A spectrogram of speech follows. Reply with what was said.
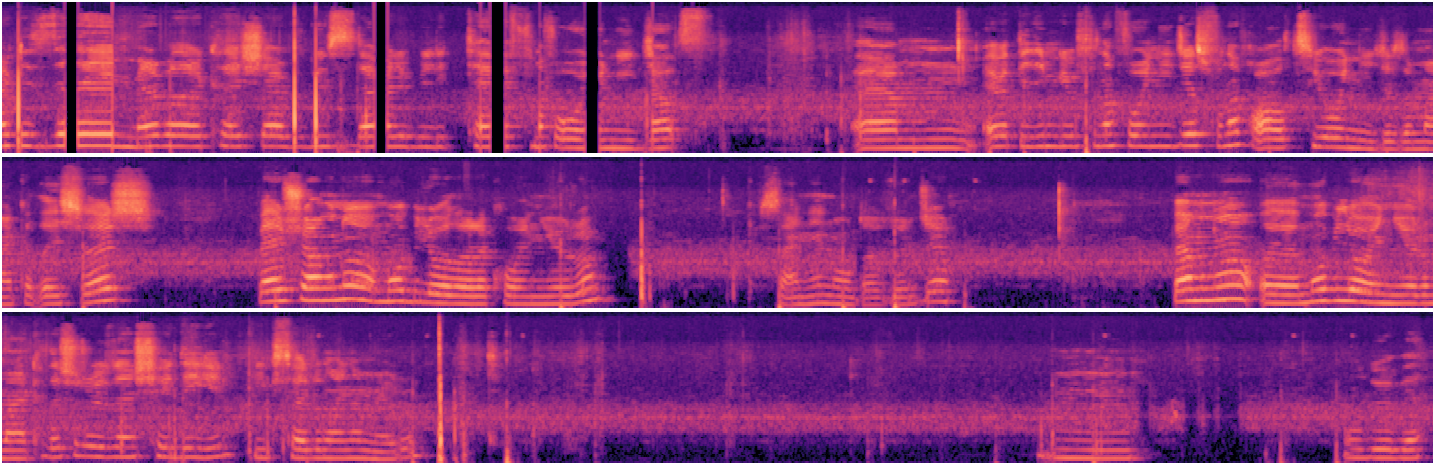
Herkese merhaba arkadaşlar. Bugün sizlerle birlikte FNAF oynayacağız. Eee, evet dediğim gibi FNAF oynayacağız. FNAF 6'yı oynayacağız ama arkadaşlar. Ben şu an onu mobil olarak oynuyorum. Bir saniye ne oldu az önce? Ben bunu e, mobil oynuyorum arkadaşlar. O yüzden şey değil. Bilgisayardan oynamıyorum. Oluyor be?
